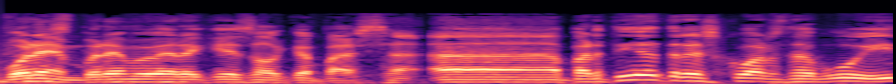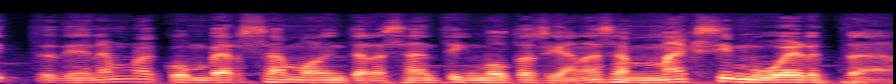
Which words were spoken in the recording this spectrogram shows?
Veurem, veurem a veure què és el que passa. Uh, a partir de tres quarts de vuit tindrem una conversa molt interessant, tinc moltes ganes, amb Màxim Huerta,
